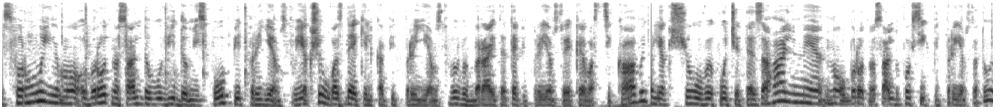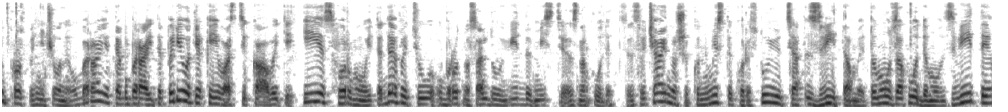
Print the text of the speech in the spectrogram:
Сформуємо оборотно-сальдову відомість по підприємству. Якщо у вас декілька підприємств, ви вибираєте те підприємство, яке вас цікавить. Якщо ви хочете загальне ну, оборотно сальдо по всіх підприємствах, то ви просто нічого не обираєте. Обираєте період, який вас цікавить, і сформуєте, де ви цю оборотно сальдову відомість знаходите. Звичайно ж, економісти користуються звітами, тому заходимо в звіти,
